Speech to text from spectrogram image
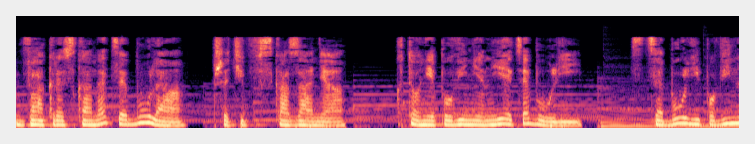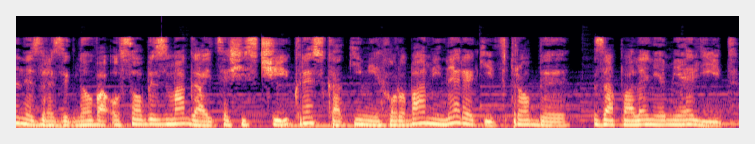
Dwa kreskane cebula, przeciwwskazania. Kto nie powinien je cebuli? Z cebuli powinny zrezygnować osoby zmagające się z kreskakimi chorobami nerek i wtroby, zapalenie mielit,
